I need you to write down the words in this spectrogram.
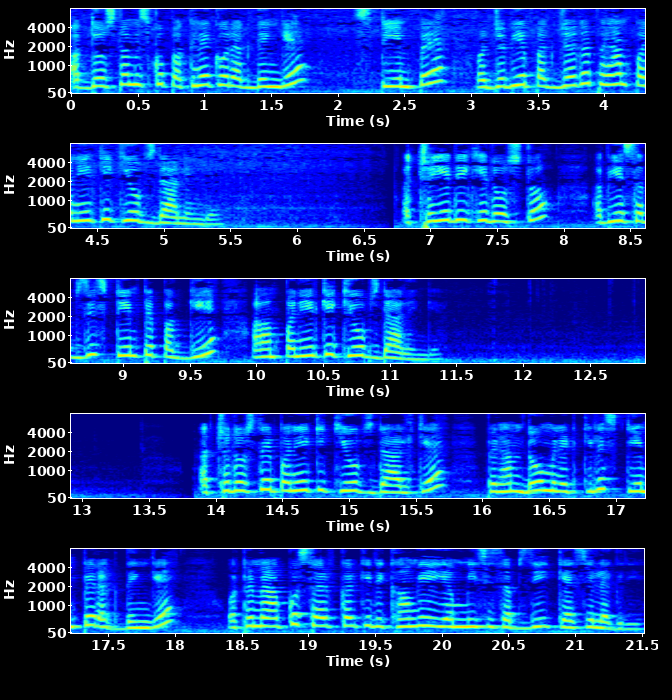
अब दोस्तों हम इसको पकने को रख देंगे स्टीम पे, और जब ये पक जाएगा, फिर हम पनीर की क्यूब्स डालेंगे। अच्छा ये देखिए दोस्तों, अब ये सब्ज़ी स्टीम पे पक गई अब हम पनीर के क्यूब्स डालेंगे। अच्छा दोस्तों पनीर की क्यूब्स डाल के फिर हम दो मिनट के लिए स्टीम पे रख देंगे और फिर मैं आपको सर्व करके दिखाऊँगी ये यम्मी सी सब्ज़ी कैसे लग रही है।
